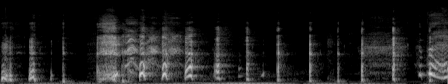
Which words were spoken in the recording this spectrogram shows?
the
